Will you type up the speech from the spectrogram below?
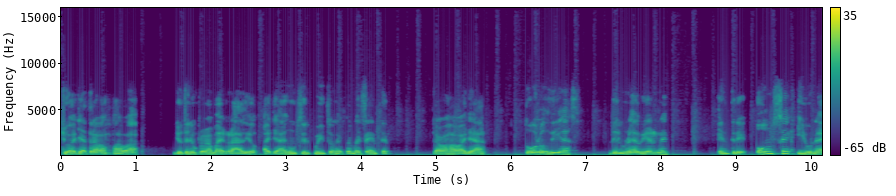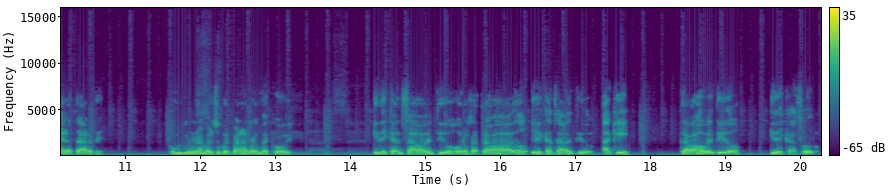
yo allá trabajaba, yo tenía un programa de radio allá en un circuito en el FM Center, trabajaba allá todos los días, de lunes a viernes, entre 11 y 1 de la tarde con mi programa El Superpana Roy McCoy y descansaba 22 horas. O sea, trabajaba 2 y descansaba 22. Aquí trabajo 22 y descanso 2.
